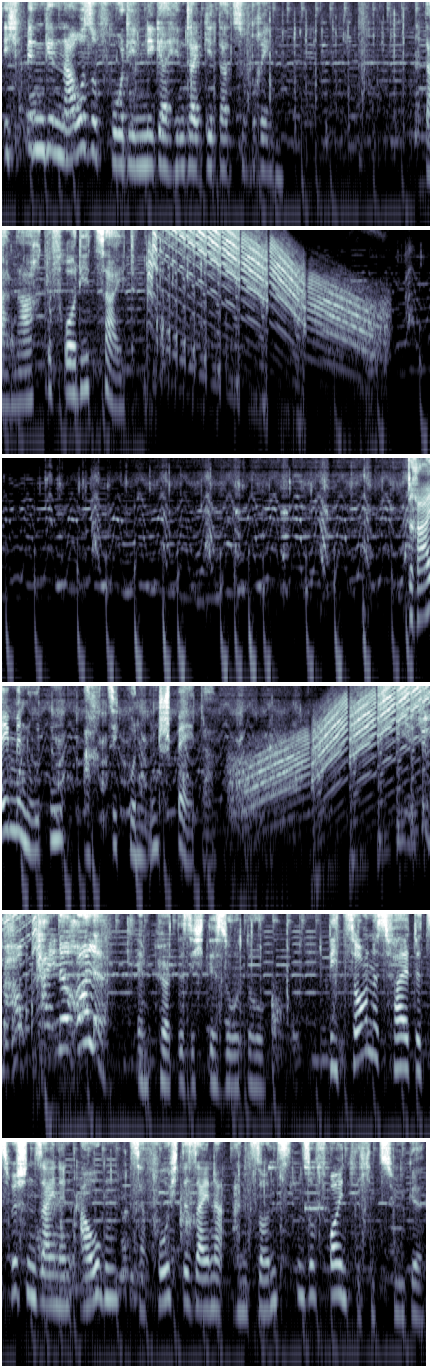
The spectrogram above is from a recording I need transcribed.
ich bin genauso froh, den Nigger hinter Gitter zu bringen. Danach gefror die Zeit. Drei Minuten, acht Sekunden später. Spielt überhaupt keine Rolle, empörte sich De Soto. Die Zornesfalte zwischen seinen Augen zerfurchte seine ansonsten so freundlichen Züge.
